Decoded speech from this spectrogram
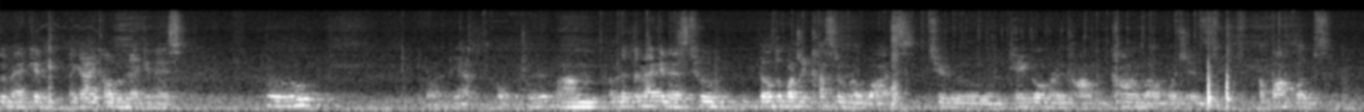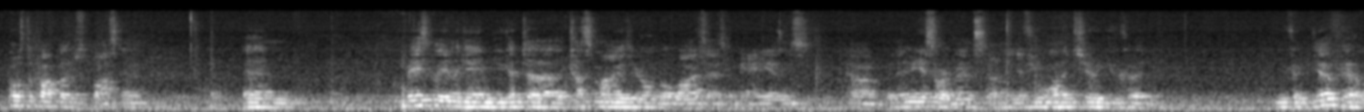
the mechan, a guy called the Mechanist, who, yeah, trigger. um, the, the Mechanist who built a bunch of custom robots to take over the Commonwealth, which is apocalypse, post-apocalypse Boston. And basically in the game, you get to customize your own robots as companions, uh, in any assortments. I mean, if you wanted to, you could, you could give him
